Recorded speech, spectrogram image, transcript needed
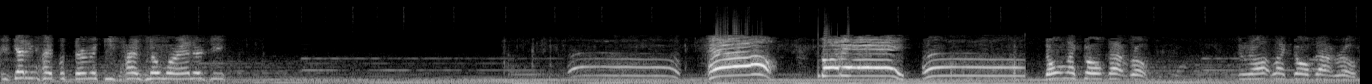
He's getting hypothermic. He has no more energy. Help! Help! Buddy! Help! Don't let go of that rope. Do not let go of that rope.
